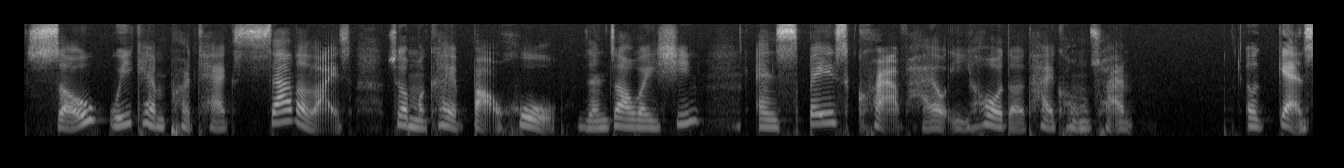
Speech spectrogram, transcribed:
so we can protect satellites，所以我们可以保护人造卫星，and spacecraft，还有以后的太空船 ，against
